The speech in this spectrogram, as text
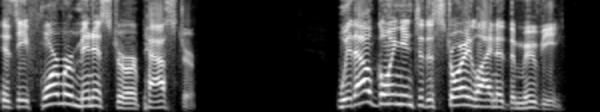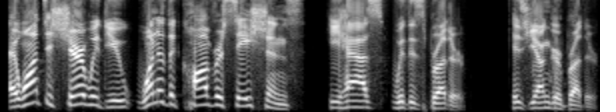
is a former minister or pastor. Without going into the storyline of the movie, I want to share with you one of the conversations he has with his brother, his younger brother.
